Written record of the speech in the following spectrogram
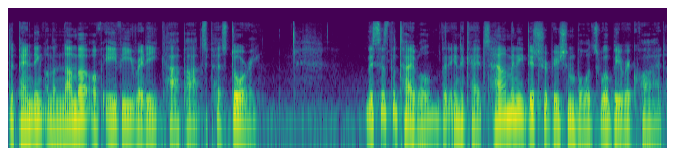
depending on the number of EV-ready car parks per storey. This is the table that indicates how many distribution boards will be required.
